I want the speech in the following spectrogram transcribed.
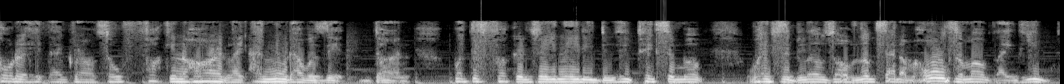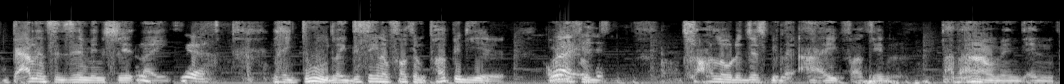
Cota hit that ground so fucking hard, like I knew that was it, done. What this fucker Jay Nady do? He picks him up, wipes his gloves off, looks at him, holds him up, like he balances him and shit. Like, Yeah, like dude, like this ain't a fucking puppet here. Only Right. for Charlo to just be like, alright, fucking, bam, and and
